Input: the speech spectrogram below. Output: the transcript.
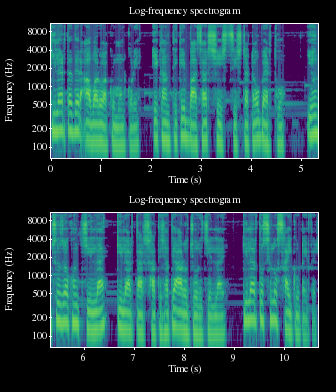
কিলার তাদের আবারও আক্রমণ করে। এখান থেকে বাঁচার শেষ চেষ্টাটাও ব্যর্থ। ইয়নসু যখন চিল্লায়, কিলার তার সাথে সাথে আরও জোরে চিল্লায়। কিলার তো ছিল সাইকো টাইপের।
